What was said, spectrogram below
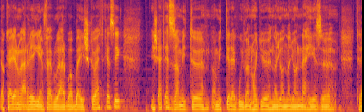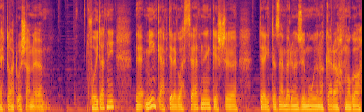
akár január végén, februárban be is következik, és hát ez az, amit, amit tényleg úgy van, hogy nagyon-nagyon nehéz tényleg tartósan folytatni, de mi inkább tényleg azt szeretnénk, és tényleg itt az ember önző módon akár a maga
